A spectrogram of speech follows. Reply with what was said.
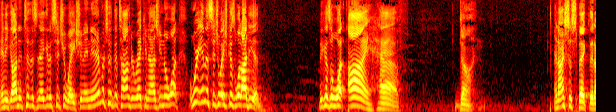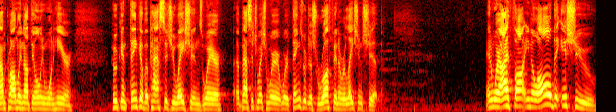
and he got into this negative situation and he never took the time to recognize, you know what? We're in this situation because of what I did, because of what I have done. And I suspect that I'm probably not the only one here who can think of a past situations where a past situation where, where things were just rough in a relationship. And where I thought, you know, all the issue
